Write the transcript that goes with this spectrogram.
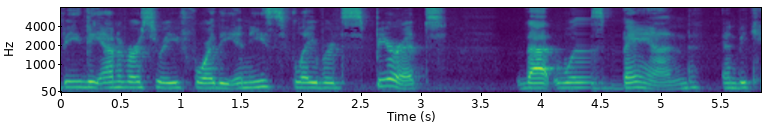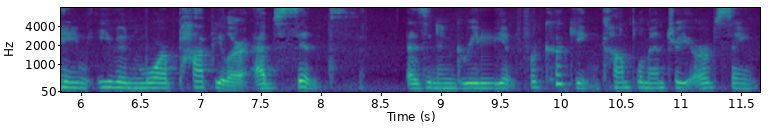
be the anniversary for the anise flavored spirit that was banned and became even more popular, absinthe, as an ingredient for cooking. Complimentary Herbsaint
